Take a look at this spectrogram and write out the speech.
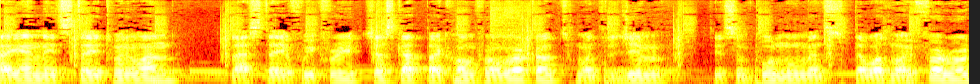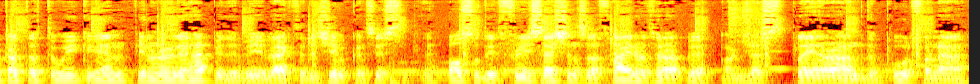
Again, it's day 21, last day of week 3. Just got back home from workout, went to the gym, did some pool movements. That was my third workout of the week again. Feeling really happy to be back to the gym consistently. Also did three sessions of hydrotherapy or just playing around the pool for now.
